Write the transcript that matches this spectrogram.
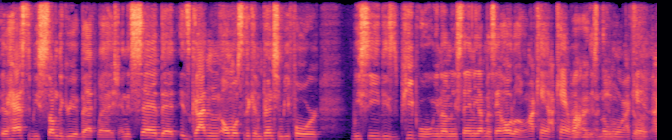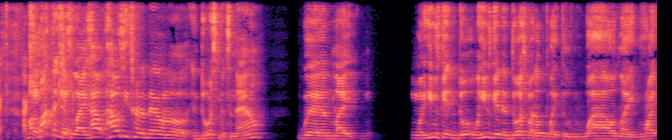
there has to be some degree of backlash. And it's sad that it's gotten almost to the convention before we see these people, you know what I mean, standing up and saying, "Hold on, I can't I can't rock I- this I no can't- more. I can't I can't I My, can't." my I thing can't." is like, how how is he turning down uh, endorsements now? When like when he was getting do- when he was getting endorsed by those like the wild like right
